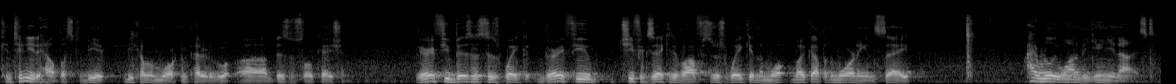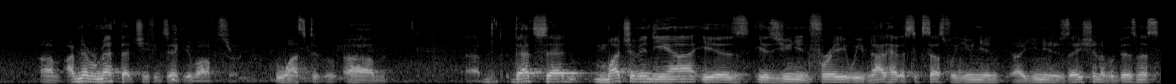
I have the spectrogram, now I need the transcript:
continue to help us to be, become a more competitive uh, business location. Very few businesses wake, very few chief executive officers wake, in the, wake up in the morning and say, I really want to be unionized. Um, I've never met that chief executive officer who wants to. Um, uh, that said, much of Indiana is, is union free. We've not had a successful union, uh, unionization of a business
